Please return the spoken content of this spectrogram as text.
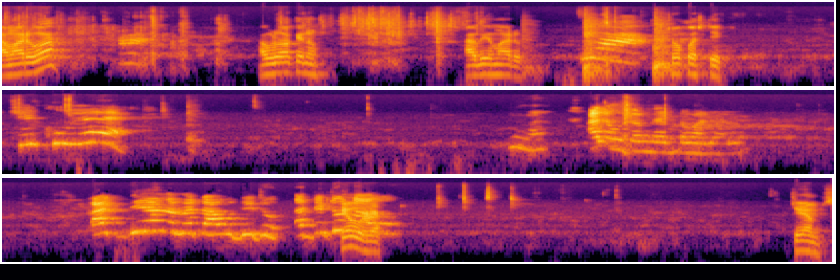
આ મારું હો? આવડું આ કેનું? આ બે મારું. કેવું છે? જેમ્સ.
